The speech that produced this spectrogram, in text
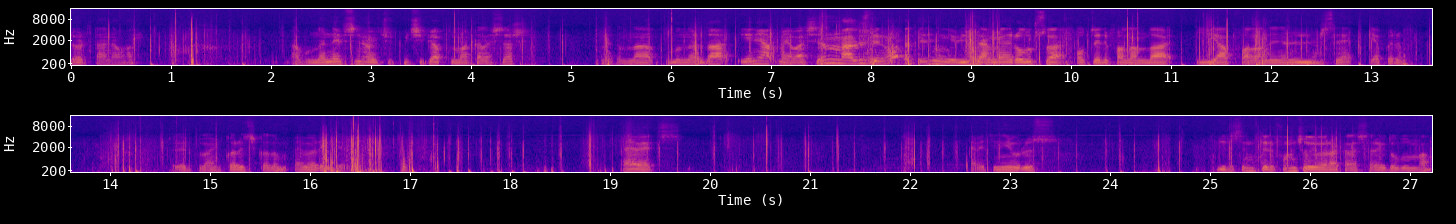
4 tane var. Ya bunların hepsini ölçüp biçip yaptım arkadaşlar. Bakın daha bunları da yeni yapmaya başladım. Ben düzgünüm ama dediğim gibi izlenmeler olursa oteli falan daha iyi yap falan denilirse yaparım. Evet buradan yukarı çıkalım ve böyle gidelim. Evet. Evet iniyoruz. Birisinin telefonu çalıyor arkadaşlar evde bulunan.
